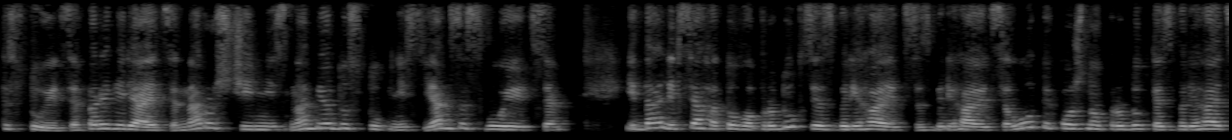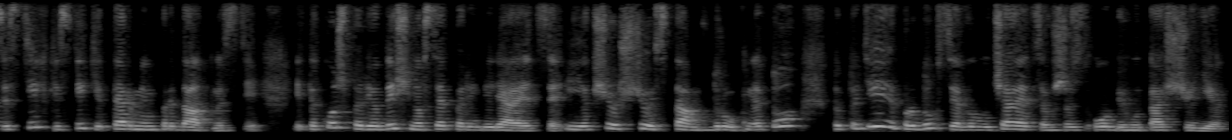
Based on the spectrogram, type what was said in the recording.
тестується, перевіряється на розчинність, на біодоступність, як засвоюється. І далі вся готова продукція зберігається, зберігаються лоти кожного продукту, зберігається стільки, скільки термін придатності. І також періодично все перевіряється. І якщо щось там вдруг не то, то тоді продукція вилучається вже з обігу та, що є.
